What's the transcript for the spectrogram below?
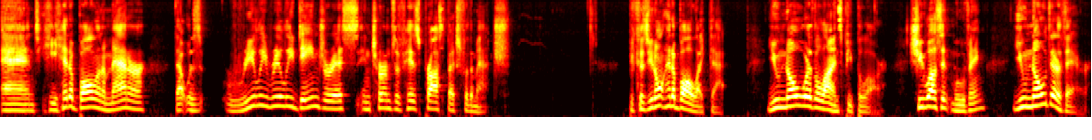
and he hit a ball in a manner that was really, really dangerous in terms of his prospects for the match. Because you don't hit a ball like that. You know where the lines people are. She wasn't moving. You know they're there.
